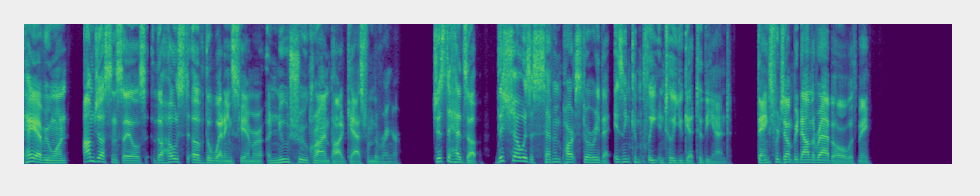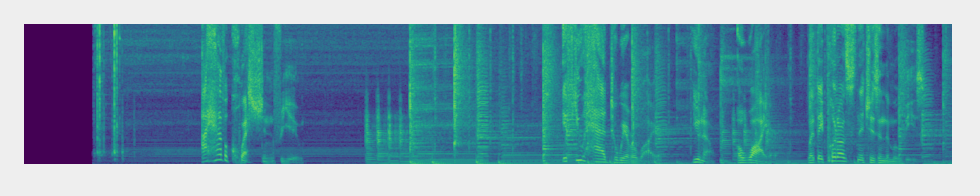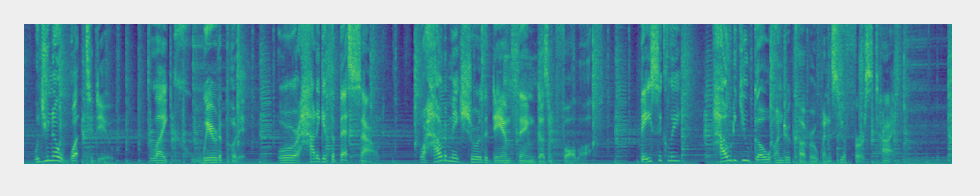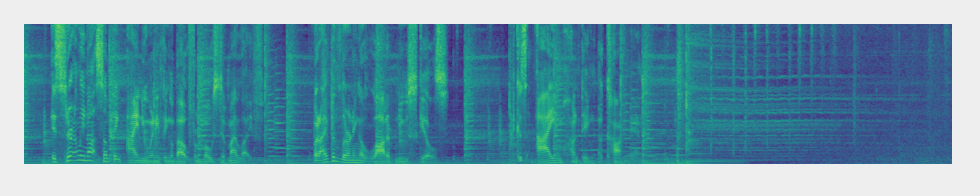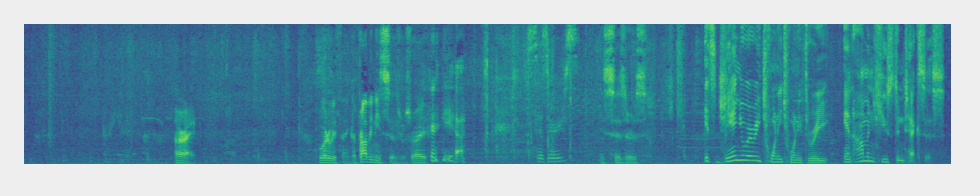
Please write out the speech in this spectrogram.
Hey everyone, I'm Justin Sayles, the host of The Wedding Scammer, a new true crime podcast from The Ringer. Just a heads up, this show is a seven part story that isn't complete until you get to the end. Thanks for jumping down the rabbit hole with me. I have a question for you. If you had to wear a wire, you know, a wire, like they put on snitches in the movies, would you know what to do? Like where to put it, or how to get the best sound, or how to make sure the damn thing doesn't fall off? Basically, how do you go undercover when it's your first time? It's certainly not something I knew anything about for most of my life, but I've been learning a lot of new skills because I am hunting a con man. All right. What do we think? I probably need scissors, right? yeah. Scissors. These scissors. It's January 2023, and I'm in Houston, Texas.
